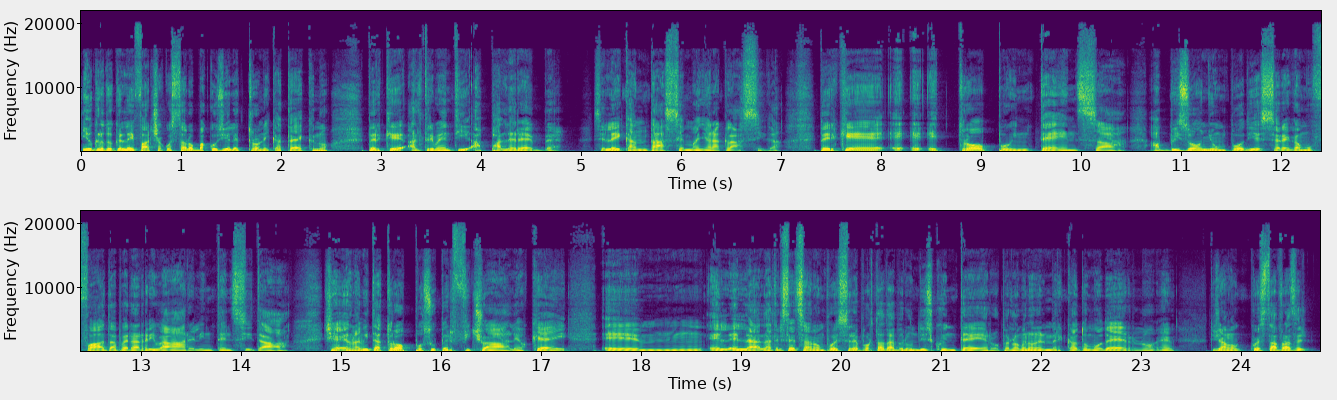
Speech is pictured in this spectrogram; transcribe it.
io credo che lei faccia questa roba così elettronica techno perché altrimenti appallerebbe se lei cantasse in maniera classica. Perché è, è, è, troppo intensa ha bisogno un po' di essere camuffata per arrivare l'intensità. Cioè è una vita troppo superficiale ok? E, ehm, e, e la, la, tristezza non può essere portata per un disco intero perlomeno nel mercato moderno. E, diciamo questa frase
